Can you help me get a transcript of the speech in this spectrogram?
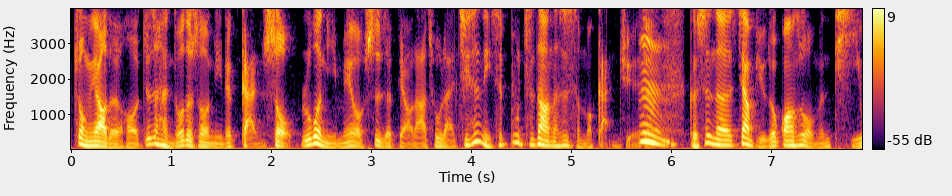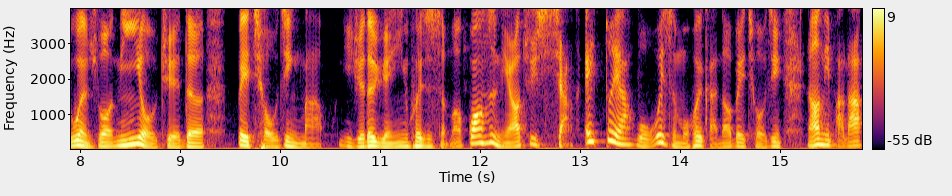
重要的哦，就是很多的时候你的感受，如果你没有试着表达出来，其实你是不知道那是什么感觉的。嗯。可是呢，像比如说，光是我们提问说，你有觉得被囚禁吗？你觉得原因会是什么？光是你要去想，哎，对啊，我为什么会感到被囚禁？然后你把它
